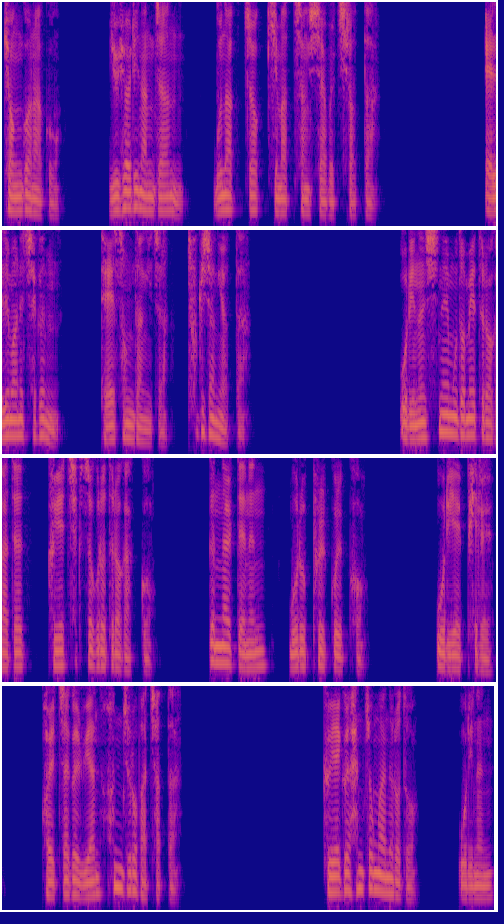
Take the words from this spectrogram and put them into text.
경건하고 유혈이 낭자한 문학적 기마창 시합을 치렀다. 엘리만의 책은 대성당이자 투기장이었다. 우리는 신의 무덤에 들어가듯 그의 책 속으로 들어갔고 끝날 때는 무릎을 꿇고 우리의 피를 걸작을 위한 헌주로 바쳤다. 그 액을 한쪽만으로도 우리는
